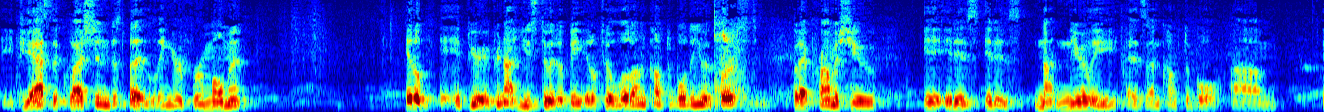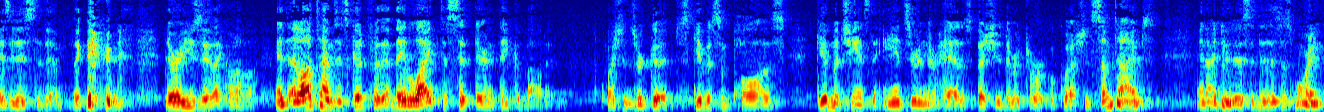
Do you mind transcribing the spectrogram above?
If you ask the question, just let it linger for a moment. It'll if you're if you're not used to it, it'll be it'll feel a little uncomfortable to you at first. But I promise you, it, it is it is not nearly as uncomfortable um, as it is to them. Like they're they're usually like, oh, and, a lot of times it's good for them. They like to sit there and think about it. Questions are good. Just give it some pause. Give them a chance to answer in their head, especially the rhetorical questions. Sometimes, and I do this. I did this this morning.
